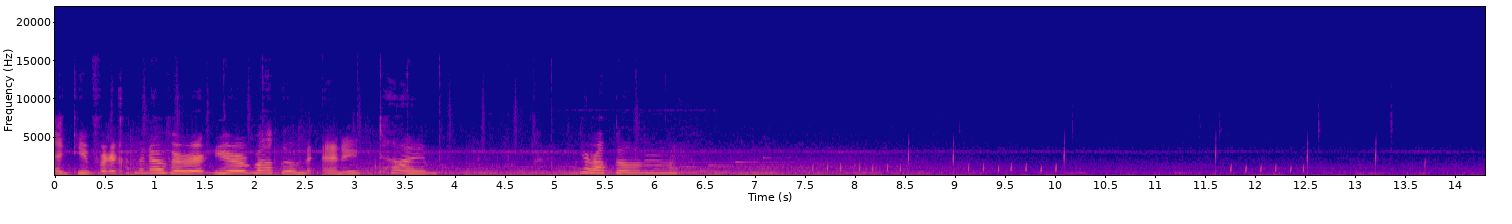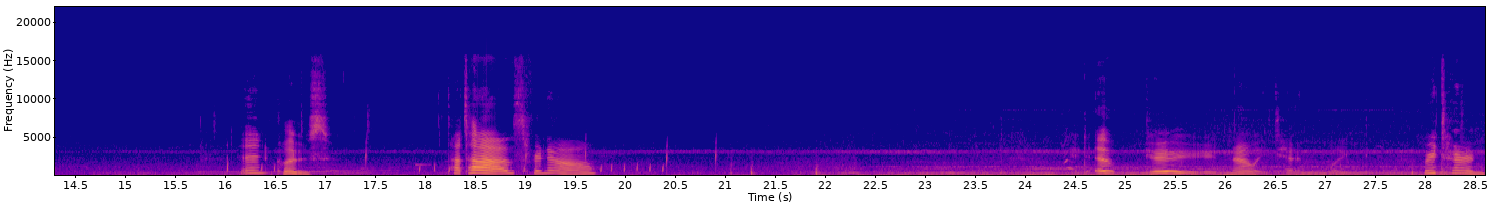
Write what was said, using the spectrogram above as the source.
Thank you for coming over. You're welcome anytime. You're welcome. And close. Ta-tas for now. Okay, now we can like return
